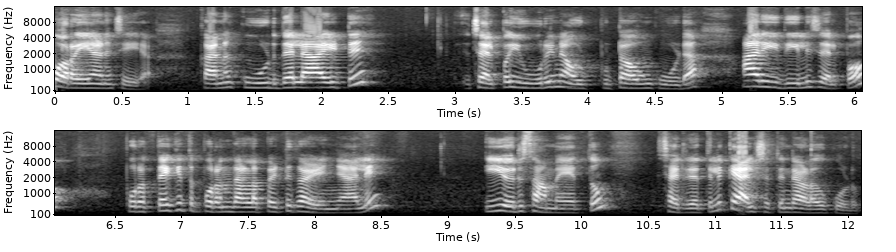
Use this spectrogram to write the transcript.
കുറയാണ് ചെയ്യുക. കാരണം കൂടുതലായിട്ട് ചിലപ്പോൾ യൂറിൻ ഔട്ട്പുട്ട് ആവും കൂടുക ആ രീതിയിൽ ചിലപ്പോൾ പുറത്തേക്ക് പുറന്തള്ളപ്പെട്ട് കഴിഞ്ഞാൽ ഈ ഒരു സമയത്തും ശരീരത്തിൽ കാൽഷ്യത്തിന്റെ അളവ് കൂടും.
